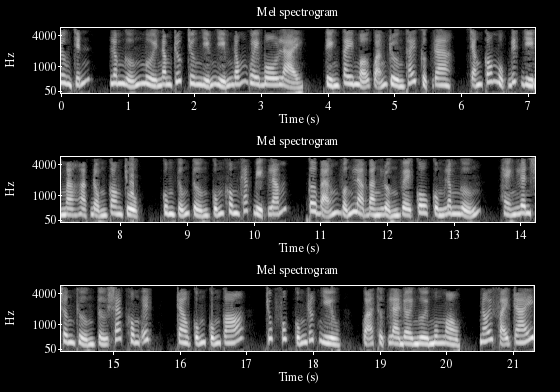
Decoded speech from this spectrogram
chương 9, Lâm Ngưỡng 10 năm trước chương nhiễm nhiễm đóng Weibo lại, tiện tay mở quảng trường Thái Cực ra, chẳng có mục đích gì mà hoạt động con chuột, cùng tưởng tượng cũng không khác biệt lắm, cơ bản vẫn là bàn luận về cô cùng Lâm Ngưỡng, hẹn lên sân thượng tự sát không ít, trao cũng cũng có, chúc phúc cũng rất nhiều, quả thực là đời người muôn màu, nói phải trái,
